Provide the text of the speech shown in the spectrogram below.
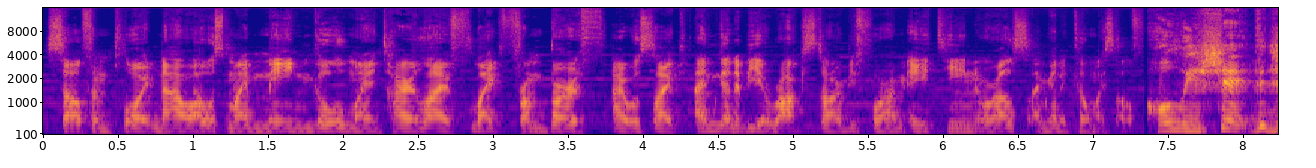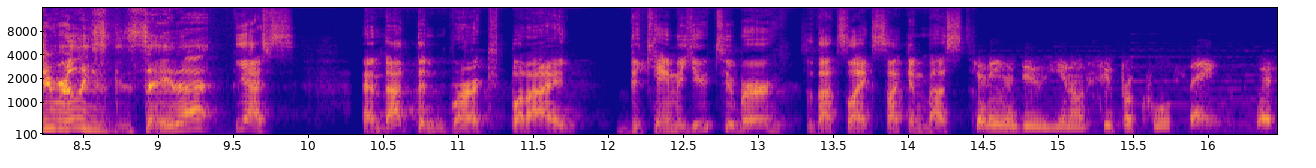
self employed now. That was my main goal my entire life. Like from birth, I was like, I'm gonna be a rock star before I'm 18, or else I'm gonna kill myself. Holy shit, did you really say that? Yes. And that didn't work, but I became a YouTuber. So that's like second best. getting to do you know super cool things with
